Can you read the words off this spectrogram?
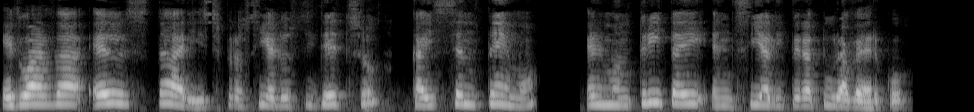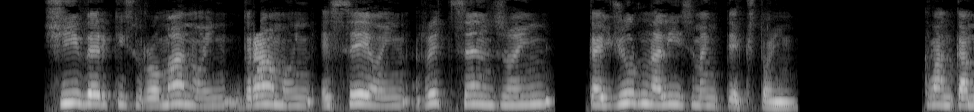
Eduarda elstaris pro sia lucidezzo cae sentemo el montritei en sia literatura verco. Si verkis romanoin, dramoin, eseoin, recensoin cae ĵurnalismajn textoin. Quancam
